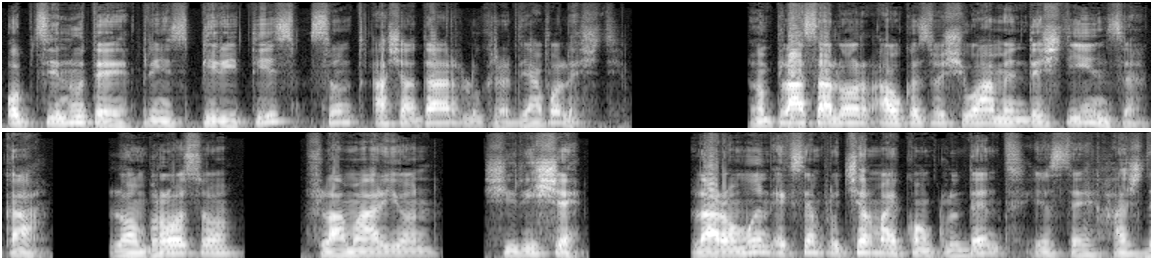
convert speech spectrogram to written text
obținute prin spiritism sunt așadar lucrări diavolești. În plasa lor au căzut și oameni de știință ca Lombroso, Flamarion și Riche. La român, exemplul cel mai concludent este HD.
